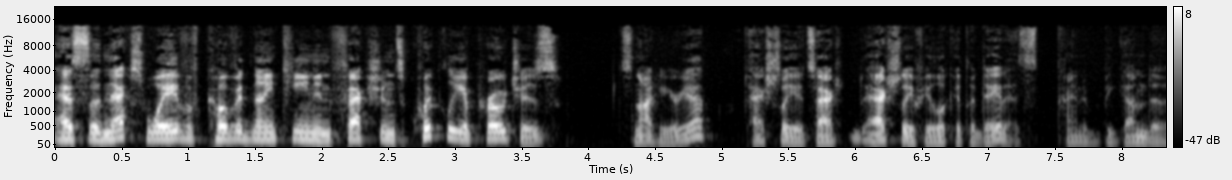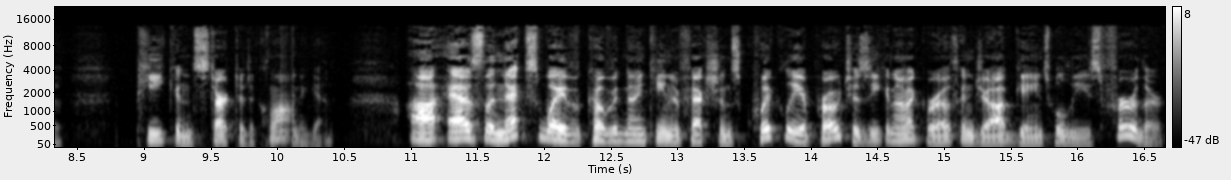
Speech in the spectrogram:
As the next wave of COVID 19 infections quickly approaches, it's not here yet. Actually, it's act- actually, if you look at the data, it's kind of begun to peak and start to decline again. Uh, as the next wave of COVID 19 infections quickly approaches, economic growth and job gains will ease further.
